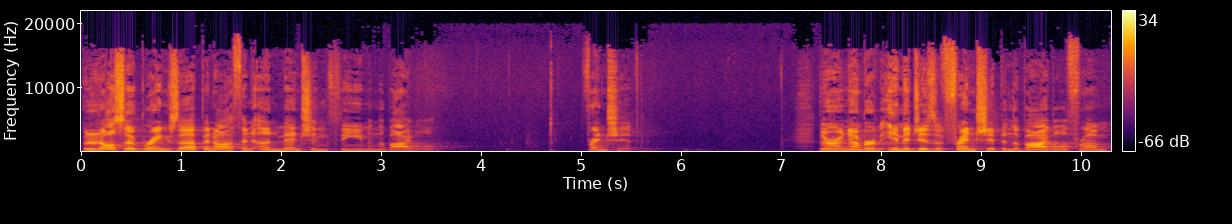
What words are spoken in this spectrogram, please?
But it also brings up an often unmentioned theme in the Bible friendship. There are a number of images of friendship in the Bible from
